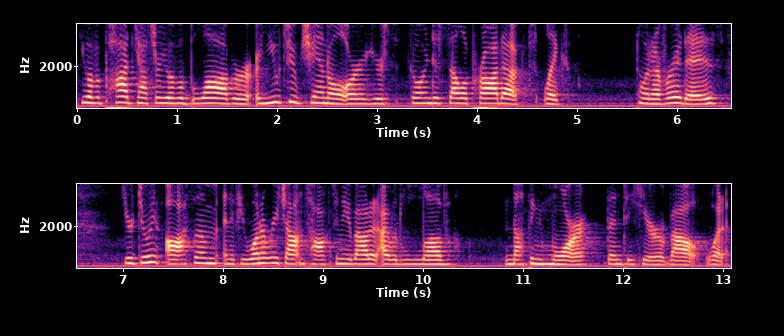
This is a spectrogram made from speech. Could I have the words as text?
you have a podcast or you have a blog or a YouTube channel or you're going to sell a product, like whatever it is, you're doing awesome and if you want to reach out and talk to me about it, I would love nothing more than to hear about what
